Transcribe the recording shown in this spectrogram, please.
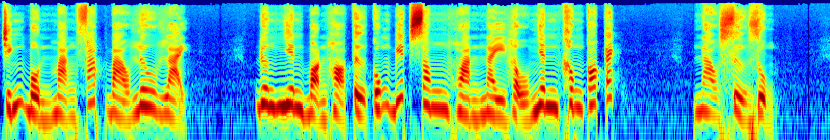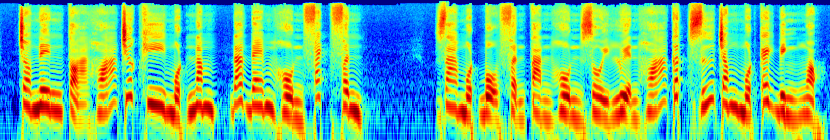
Chính bổn mạng pháp bảo lưu lại. Đương nhiên bọn họ tự cũng biết song hoàn này hậu nhân không có cách nào sử dụng. Cho nên tỏa hóa trước khi một năm đã đem hồn phách phân. Ra một bộ phận tàn hồn rồi luyện hóa cất giữ trong một cái bình ngọc.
